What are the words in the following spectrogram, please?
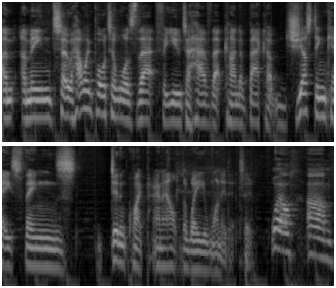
um, I mean, so how important was that for you to have that kind of backup, just in case things didn't quite pan out the way you wanted it to? Well, um,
